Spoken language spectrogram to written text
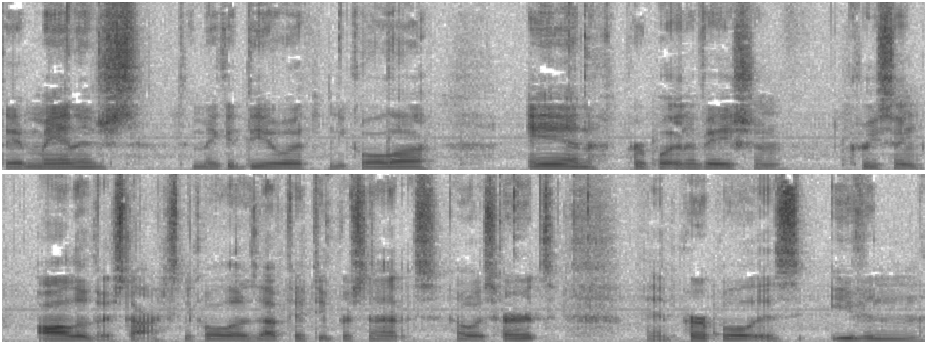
they have managed to make a deal with Nikola and Purple Innovation, increasing all of their stocks. Nikola is up 50%, so is Hertz, and Purple is even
